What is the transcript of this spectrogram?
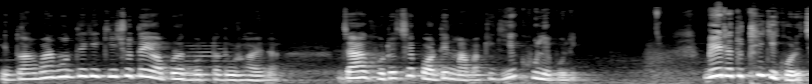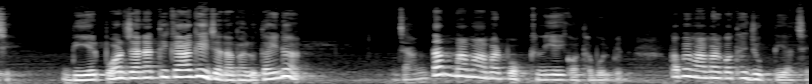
কিন্তু আমার মন থেকে কিছুতেই অপরাধ বোধটা দূর হয় না। যা ঘটেছে পরদিন মামাকে গিয়ে খুলে বলি। মেয়েটা তো ঠিকই করেছে। বিয়ের পর জানার থেকে আগেই জানা ভালো, তাই না? জানতাম মামা আমার পক্ষ নিয়ে এই কথা বলবেন, তবে মামার কথায় যুক্তি আছে।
